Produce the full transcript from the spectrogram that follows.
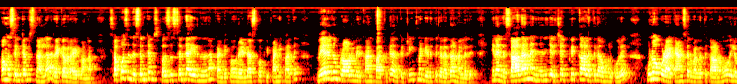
அவங்க சிம்டம்ஸ் நல்லா ரெக்கவர் ஆகிடுவாங்க சப்போஸ் இந்த சிம்டம்ஸ் பர்சிஸ்டண்ட்டாக இருந்ததுன்னா கண்டிப்பாக ஒரு எண்டாஸ்கோப்பி பண்ணி பார்த்து வேறு எதுவும் ப்ராப்ளம் இருக்கான்னு பார்த்துட்டு அதுக்கு ட்ரீட்மெண்ட் எடுத்துக்கிறது தான் நல்லது. ஏன்னா இந்த சாதாரண நெஞ்சரிச்சல் பிற்காலத்தில் அவங்களுக்கு ஒரு உணவு குழாய் கேன்சர் வர்றதுக்கானவோ இல்லை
